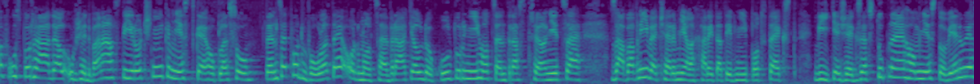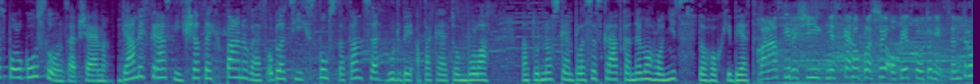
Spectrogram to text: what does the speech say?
Turnov uspořádal už 12. ročník městského plesu. Ten se po dvouleté odmlce vrátil do kulturního centra Střelnice. Zábavný večer měl charitativní podtext. Výtěžek ze vstupného město věnuje spolku Slunce všem. Dámy v krásných šatech, pánové v oblecích, spousta tance, hudby a také tombola. Na turnovském plese zkrátka nemohlo nic z toho chybět. 12. ročník městského plesu je opět v kulturním centru.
